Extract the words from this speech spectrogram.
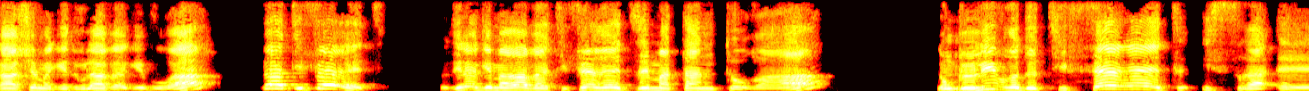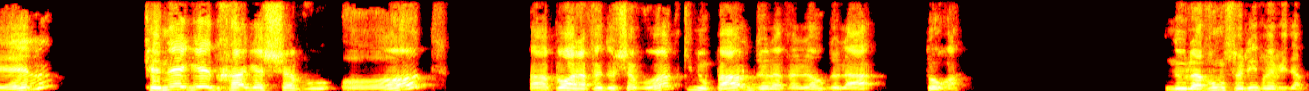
Hashem Agedula ve'agevura ve'atiferet. Nous dit la Gemara ve'atiferet zematan Torah. Donc le livre de Tiferet Israël, Keneged Chag Shavuot, par rapport à la fête de Shavuot, qui nous parle de la valeur de la Torah. Nous l'avons, ce livre, évidemment.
